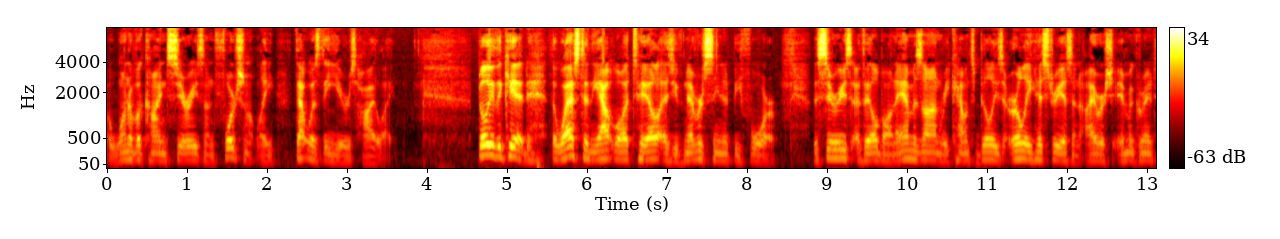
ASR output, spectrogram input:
A one of a kind series, unfortunately, that was the year's highlight. Billy the Kid, The West and the Outlaw Tale as You've Never Seen It Before. The series, available on Amazon, recounts Billy's early history as an Irish immigrant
